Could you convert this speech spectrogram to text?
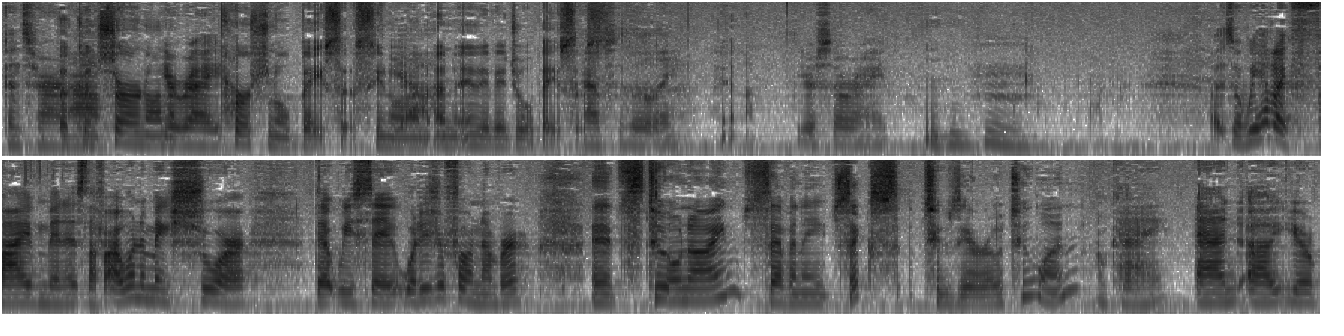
concern, a huh? concern on You're a right. personal basis, you know, Yeah. on an individual basis. Absolutely. You're so right. Mm-hmm. Hmm. So we have like five minutes left. I want to make sure that we say, what is your phone number? It's 209 786 2021. Okay. And uh, your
